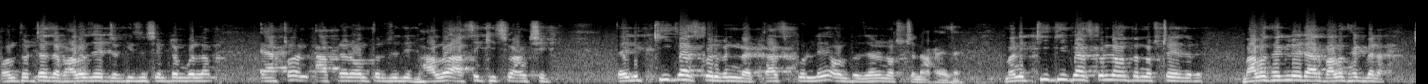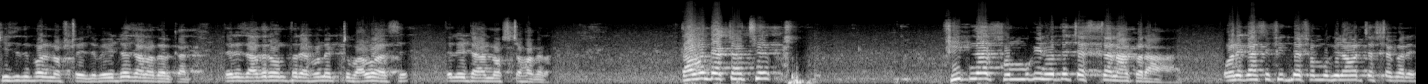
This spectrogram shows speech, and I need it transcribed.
অন্তরটা যা ভালো যে, এটার কিছু সিমটম বললাম। এখন আপনার অন্তর যদি ভালো আছে, কিছু আংশিক তাইলে কি কাজ করবেন না? কাজ করলে অন্তর যেন নষ্ট না হয়ে যায়। মানে কি কি কাজ করলে অন্তর নষ্ট হয়ে যাবে? ভালো থাকলে এটা আর ভালো থাকবে না। কিছুদিন পরে নষ্ট হয়ে যাবে, এটা জানা দরকার। তাহলে যাদের অন্তর এখন একটু ভালো আছে তাহলে এটা আর নষ্ট হবে না। তার মধ্যে একটা হচ্ছে, ফিতনার সম্মুখীন হতে চেষ্টা না করা। অনেকে আছে ফিতনার সম্মুখীন হওয়ার চেষ্টা করে।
